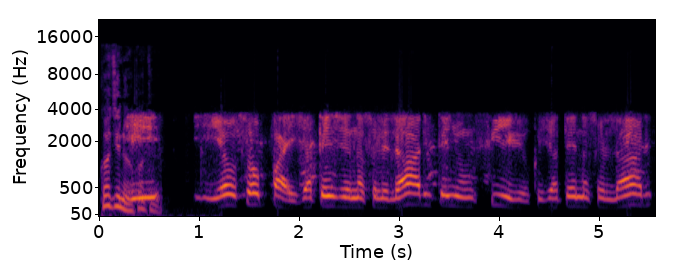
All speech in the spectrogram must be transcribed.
Continua, E, e eu sou pai, já tenho nacionalidade, tenho um filho que já tem nacionalidade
